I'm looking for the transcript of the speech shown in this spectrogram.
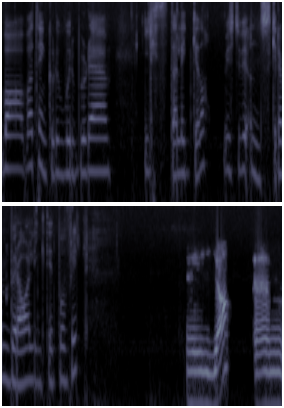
Hva, hva, tenker du, hvor burde lista ligge, da? Hvis du vil ønske en bra LinkedIn-profil? Ja. Um,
